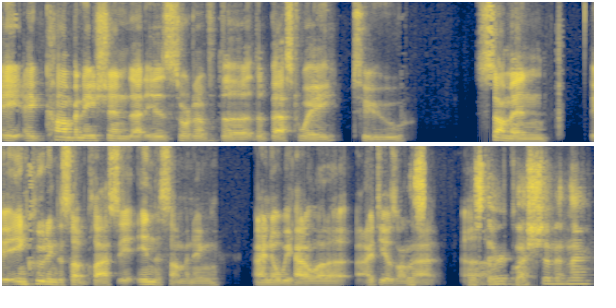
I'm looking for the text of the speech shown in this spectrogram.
a, a combination that is sort of the the best way to summon, including the subclass in the summoning. I know we had a lot of ideas on Was- that. Was Uh, there a question in there?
